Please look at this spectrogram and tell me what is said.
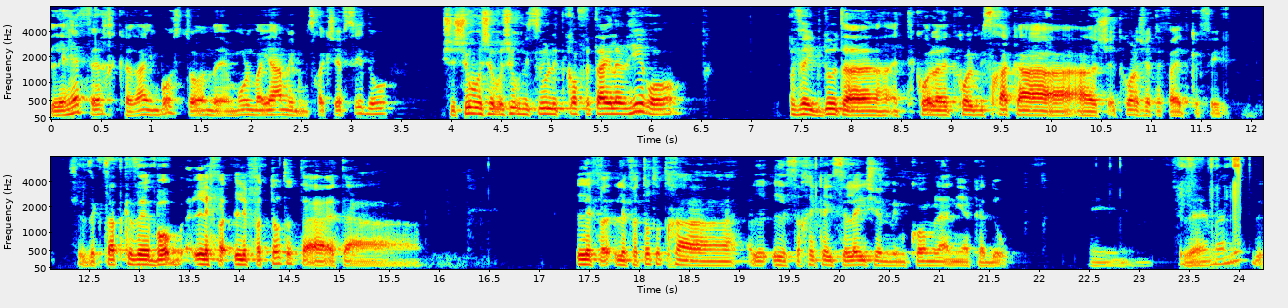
להפך קרה עם בוסטון אה, מול מיאמי במשחק שהפסידו, ששוב ושוב ושוב ניסו לתקוף את טיילר הירו, ואיבדו את, ה, את, כל, את כל משחק, ה, את כל השטף ההתקפי. שזה קצת כזה, בוא, לפ, לפתות אותה, את ה... לפ, לפתות אותך לשחק איסליישן במקום להניע כדור. אה, שזה מעניין, זה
